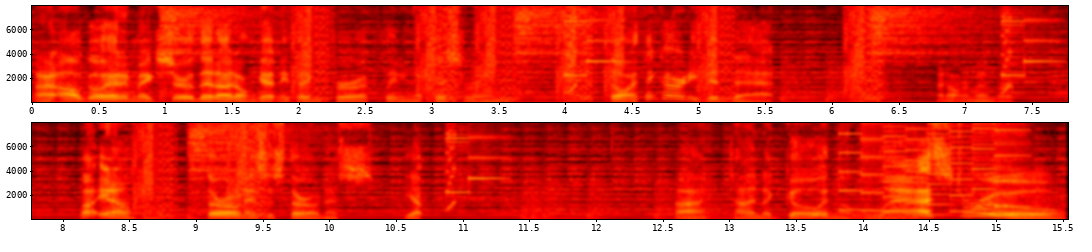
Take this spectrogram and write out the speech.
Alright, I'll go ahead and make sure that I don't get anything for uh, cleaning up this room. Though, I think I already did that. I don't remember. Well, you know, thoroughness is thoroughness. Yep. Alright, time to go in the last room.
